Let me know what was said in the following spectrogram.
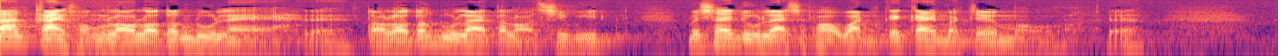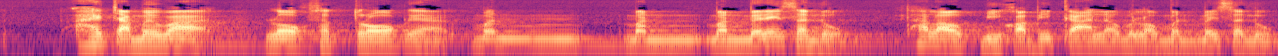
ร่างกายของเราเราต้องดูแลนะตอนเราต้องดูแลตลอดชีวิต ไม่ใช่ดูแลเฉพาะวันใกล้ๆมาเจอหมอนะให้จำไว้ว่าโรคสโตรกเนี่ยมันมันมันไม่ได้สนุก ถ้าเรามีความพิการแล้วเรามันไม่สนุก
